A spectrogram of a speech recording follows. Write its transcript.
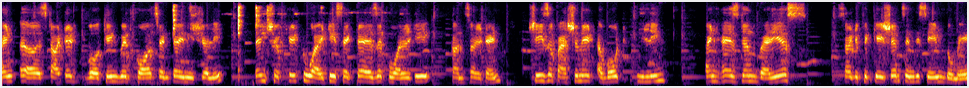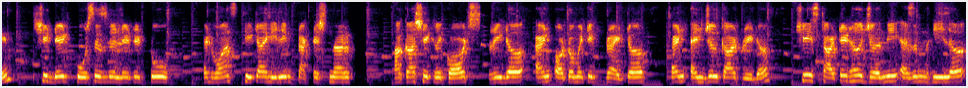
and uh, started working with call center initially, then shifted to IT sector as a quality consultant. She is a passionate about healing and has done various certifications in the same domain. She did courses related to advanced theta healing practitioner, Akashic records reader, and automatic writer and angel card reader. She started her journey as a healer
